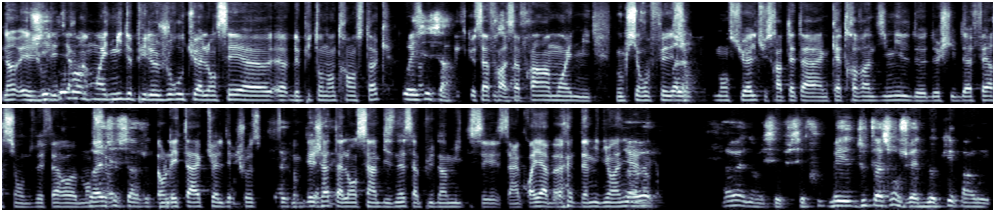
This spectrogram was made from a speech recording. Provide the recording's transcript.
Non, je voulais dire un mois et demi depuis le jour où tu as lancé, euh, depuis ton entrée en stock. Oui, c'est ça. Qu'est-ce que ça fera ça. ça. fera un mois et demi. Donc, si on fait voilà. sur mensuel, tu seras peut-être à 90 000 de, de chiffre d'affaires si on devait faire mensuel ouais, ça, dans l'état actuel des choses. Donc, déjà, tu as lancé un business à plus d'un million. C'est incroyable, d'un million annuel. Ouais, ah ouais, non, mais c'est fou. Mais de toute façon, je vais être bloqué par les,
